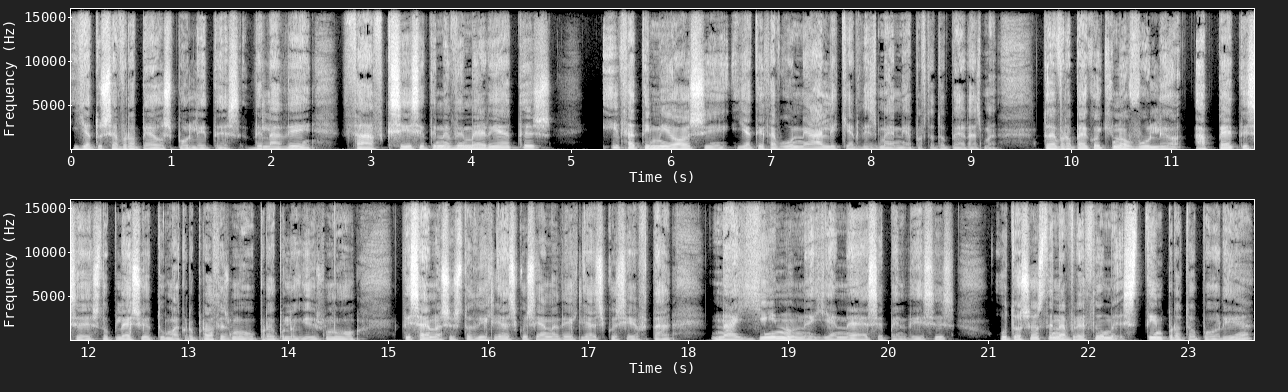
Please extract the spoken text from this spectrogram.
για τους Ευρωπαίους πολίτες. Δηλαδή θα αυξήσει την ευημερία της ή θα τη μειώσει γιατί θα βγουν άλλοι κερδισμένοι από αυτό το πέρασμα. Το Ευρωπαϊκό Κοινοβούλιο απέτησε στο πλαίσιο του μακροπρόθεσμου προϋπολογισμού της Ένωσης το 2021-2027 να γίνουν γενναίες επενδύσεις ούτως ώστε να βρεθούμε στην πρωτοπορία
